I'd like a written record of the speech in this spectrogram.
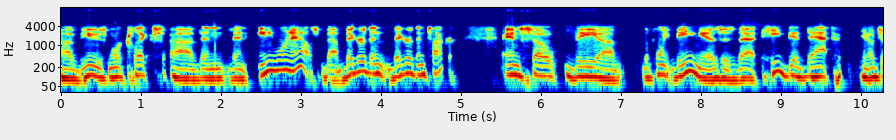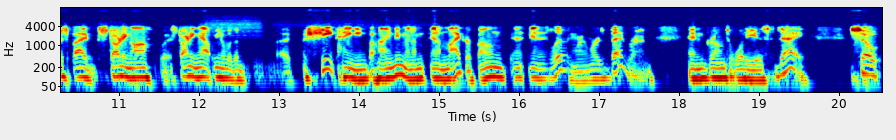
uh, views, more clicks uh, than than anyone else. Uh, bigger than bigger than Tucker. And so the uh, the point being is is that he did that, you know, just by starting off starting out, you know, with a, a sheet hanging behind him and a, and a microphone in, in his living room or his bedroom, and grown to what he is today. So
